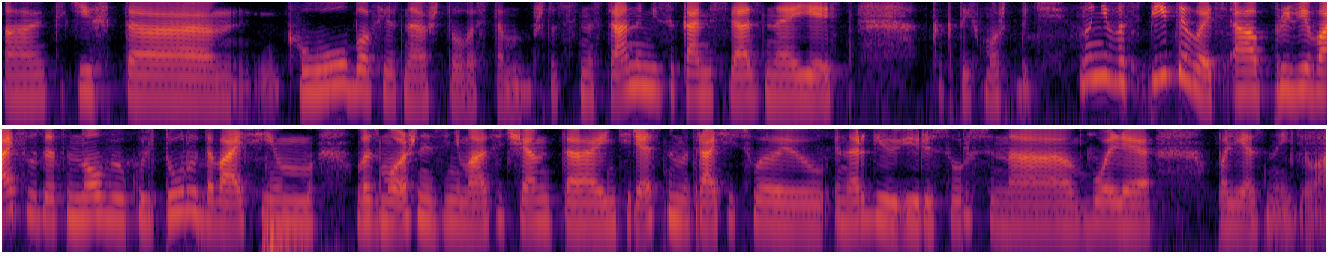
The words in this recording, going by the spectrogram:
э, каких-то клубов, я знаю, что у вас там что-то с иностранными языками связанное есть, как-то их, может быть, ну, не воспитывать, а прививать вот эту новую культуру, давать им возможность заниматься чем-то интересным и тратить свою энергию и ресурсы на более полезные дела.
